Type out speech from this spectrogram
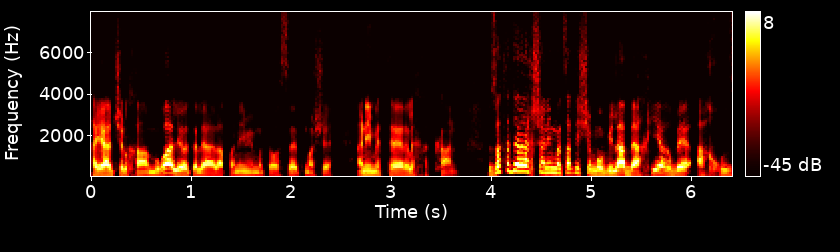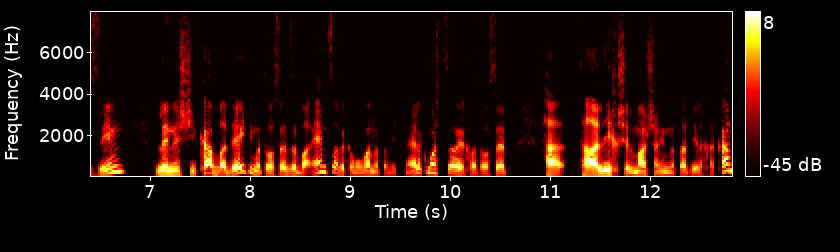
היד שלך אמורה להיות עליה על הפנים אם אתה עושה את מה שאני מתאר לך כאן. וזאת הדרך שאני מצאתי שמובילה בהכי הרבה אחוזים לנשיקה בדייט אם אתה עושה את זה באמצע וכמובן אתה מתנהל כמו שצריך ואתה עושה את התהליך של מה שאני נתתי לך כאן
